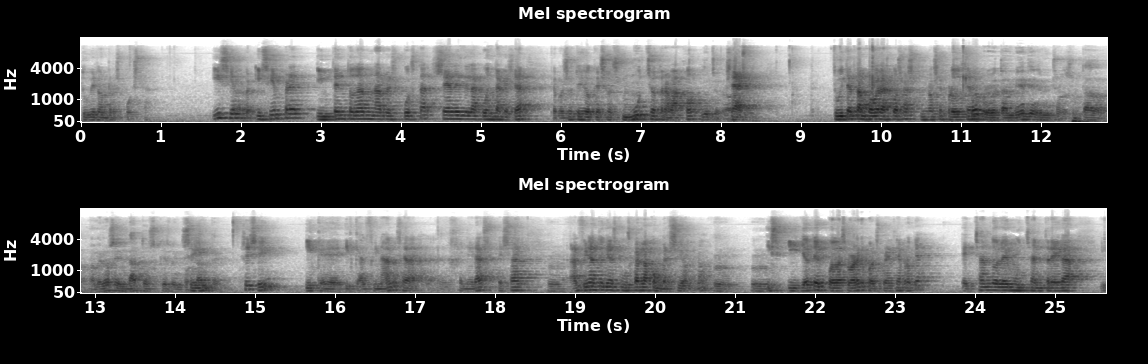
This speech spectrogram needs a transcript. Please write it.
tuvieron respuesta. Y siempre, y siempre intento dar una respuesta, sea desde la cuenta que sea, que por eso te digo que eso es mucho trabajo. Mucho trabajo. O sea, Twitter tampoco las cosas no se producen. No, pero también tienes mucho resultado, al menos en datos, que es lo importante. Sí, sí, sí. Y que, y que al final, o sea, generas esa. Mm. Al final tú tienes que buscar la conversión, ¿no? Mm, mm. Y, y, yo te puedo asegurar que por experiencia propia, echándole mucha entrega y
